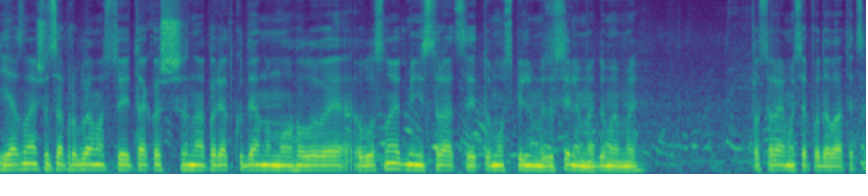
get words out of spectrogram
Я знаю, що ця проблема стоїть також на порядку денному голови обласної адміністрації, тому спільними зусиллями, думаю, ми постараємося подолати це.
